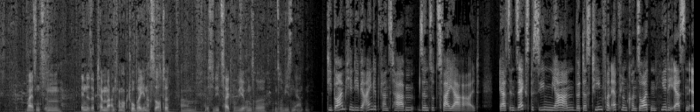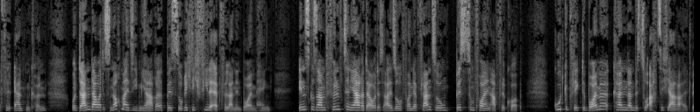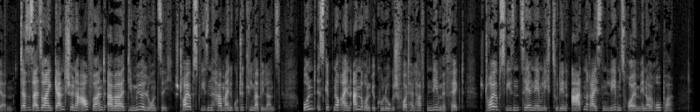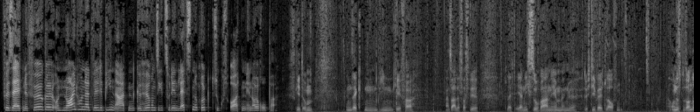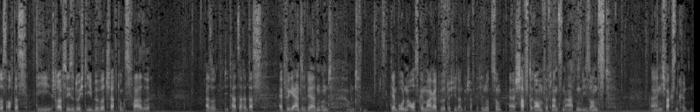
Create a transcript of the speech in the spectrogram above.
Meistens im Ende September, Anfang Oktober, je nach Sorte, ähm, ist so die Zeit, wo wir unsere, unsere Wiesen ernten. Die Bäumchen, die wir eingepflanzt haben, sind so zwei Jahre alt. Erst in sechs bis sieben Jahren wird das Team von Äpfel und Konsorten hier die ersten Äpfel ernten können. Und dann dauert es nochmal sieben Jahre, bis so richtig viele Äpfel an den Bäumen hängen. Insgesamt 15 Jahre dauert es also von der Pflanzung bis zum vollen Apfelkorb. Gut gepflegte Bäume können dann bis zu 80 Jahre alt werden. Das ist also ein ganz schöner Aufwand, aber die Mühe lohnt sich. Streuobstwiesen haben eine gute Klimabilanz. Und es gibt noch einen anderen ökologisch vorteilhaften Nebeneffekt. Streuobstwiesen zählen nämlich zu den artenreichsten Lebensräumen in Europa. Für seltene Vögel und 900 wilde Bienenarten gehören sie zu den letzten Rückzugsorten in Europa. Es geht um Insekten, Bienen, Käfer, also alles, was wir vielleicht eher nicht so wahrnehmen, wenn wir durch die Welt laufen. Und das Besondere ist auch, dass die Sträubswiese durch die Bewirtschaftungsphase, also die Tatsache, dass Äpfel geerntet werden und, und der Boden ausgemagert wird durch die landwirtschaftliche Nutzung, äh, schafft Raum für Pflanzenarten, die sonst äh, nicht wachsen könnten.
